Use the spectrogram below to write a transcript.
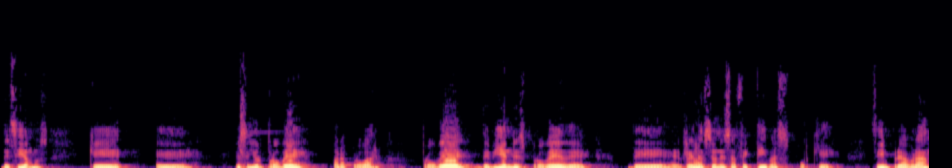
decíamos que eh, el Señor provee para probar, provee de bienes, provee de, de relaciones afectivas, porque siempre habrá,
